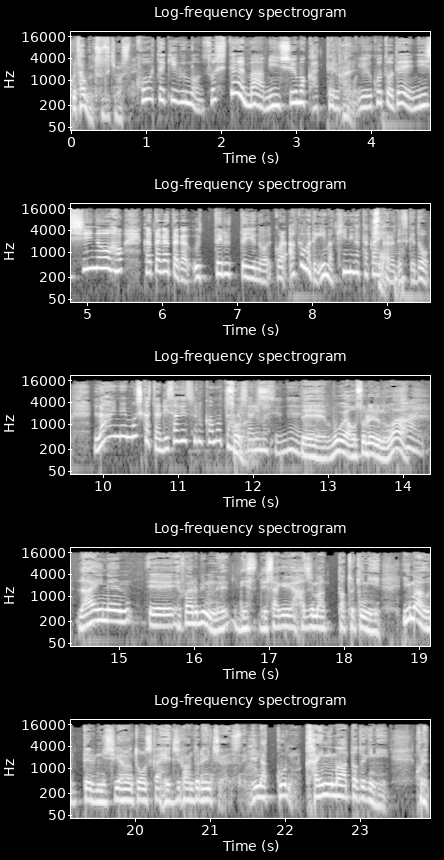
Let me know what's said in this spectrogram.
これ多分続きますね。公的部門、そしてまあ民衆も買ってるとい。うことで、はい、西の方々が売ってるっていうのは、これあくまで今金利が高いからですけど、来年もしかしたら利下げするかもって話ありますよね。で僕が恐れるのは、はい、来年、えー、FRB の、ね、利利下げが始まった時に、今売ってる西側の投資家、ヘッジファンド連中がですね、みんなゴールドの買いに回った時に、これ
